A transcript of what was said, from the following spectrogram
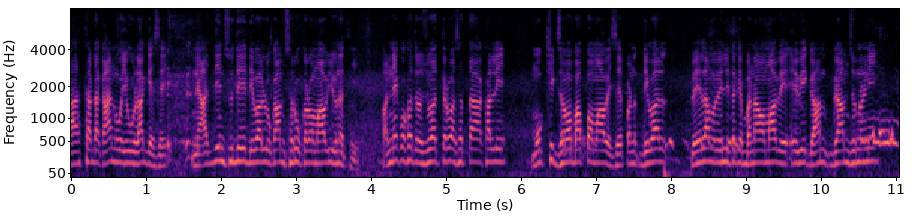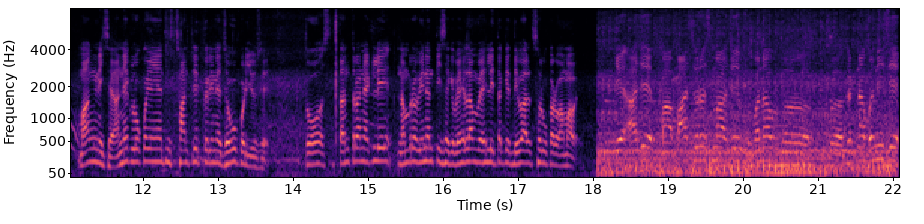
હાથાડા કાન હોય એવું લાગે છે. ને આજ દિન સુધી દિવાલનું કામ શરૂ કરવામાં આવ્યું નથી. અનેક વખત રજૂઆત કરવા છતાં ખાલી મૌખિક જવાબ આપવામાં આવે છે, પણ દિવાલ વહેલામાં વહેલી તકે બનાવવામાં આવે એવી ગામ, ગ્રામજનોની માંગણી છે. અનેક લોકોએ અહીંયાથી સ્થાંતરિત કરીને જવું પડ્યું છે. તો તંત્રને એટલી નમ્ર વિનંતી છે કે વહેલામાં વહેલી તકે દિવાલ શરૂ કરવામાં આવે. કે આજે પાંચ વર્ષમાં જે બનાવ ઘટના બની છે,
